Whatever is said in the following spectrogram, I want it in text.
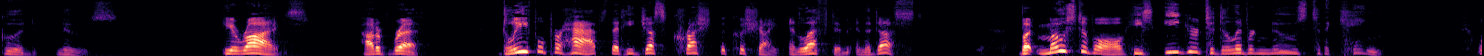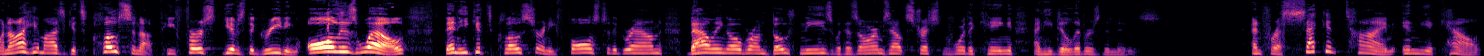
good news. He arrives out of breath, gleeful perhaps that he just crushed the Cushite and left him in the dust. But most of all, he's eager to deliver news to the king. When Ahimaaz gets close enough, he first gives the greeting, all is well. Then he gets closer and he falls to the ground, bowing over on both knees with his arms outstretched before the king, and he delivers the news. And for a second time in the account,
